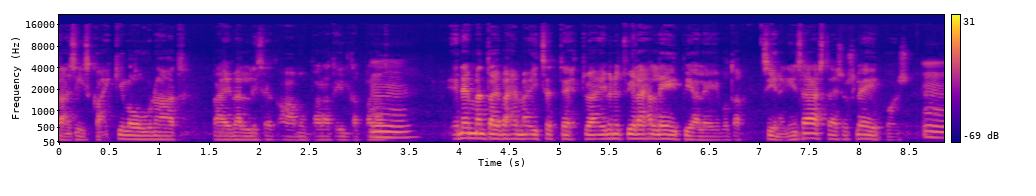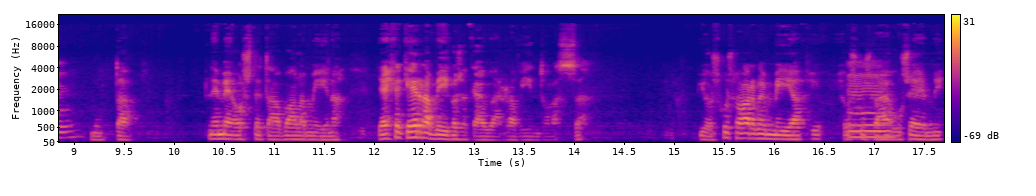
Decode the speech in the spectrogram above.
tai siis kaikki lounaat, päivälliset, aamupalat, iltapalat, mm. enemmän tai vähemmän itse tehtyä. Ei me nyt vielä ihan leipiä leivota. Siinäkin säästäisi, jos leipois. Mm. Mutta ne me ostetaan valmiina. Ja ehkä kerran viikossa käydään ravintolassa. Joskus harvemmin ja joskus mm. vähän useammin.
